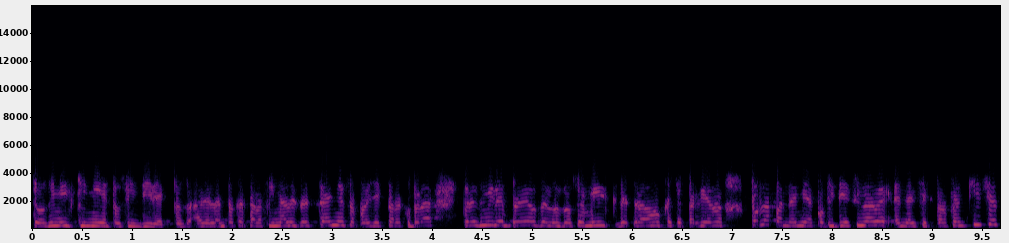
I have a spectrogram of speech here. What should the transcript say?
2.500 indirectos. Adelantó que para finales de este año se proyecta recuperar 3.000 empleos de los 12.000 de trabajo que se perdieron por la pandemia COVID-19 en el sector franquicias,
